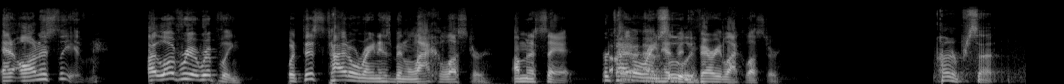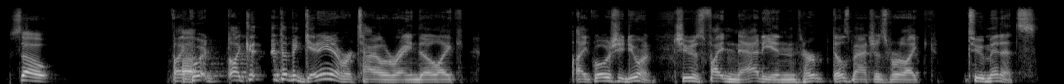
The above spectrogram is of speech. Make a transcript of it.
and honestly, I love Rhea Ripley, but this title reign has been lackluster. I'm gonna say it. Her oh, title oh, yeah, reign absolutely. has been very lackluster. Hundred percent. So, like, uh, what, like at the beginning of her title reign, though, like, like what was she doing? She was fighting Natty, and her those matches were like two minutes.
